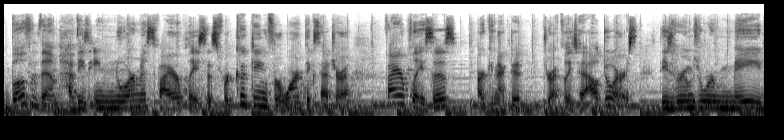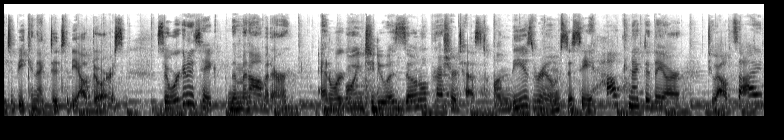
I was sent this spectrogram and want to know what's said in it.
Both of them have these enormous fireplaces for cooking, for warmth, etc. Fireplaces are connected directly to outdoors. These rooms were made to be connected to the outdoors. So we're gonna take the manometer and we're going to do a zonal pressure test on these rooms to see how connected they are to outside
